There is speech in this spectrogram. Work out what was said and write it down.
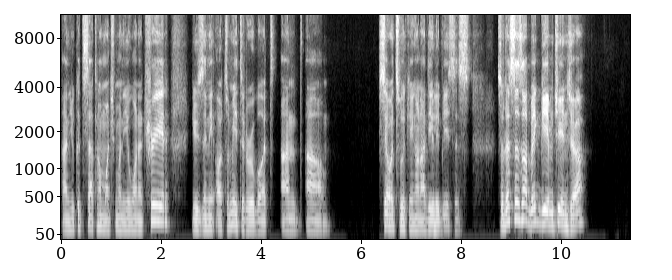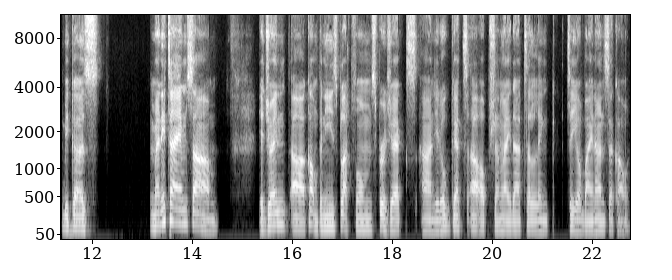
and you could set how much money you want to trade using the automated robot and um, see how it's working on a daily basis. So this is a big game changer because many times um you join uh companies, platforms, projects, and you don't get an option like that to link to your Binance account.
